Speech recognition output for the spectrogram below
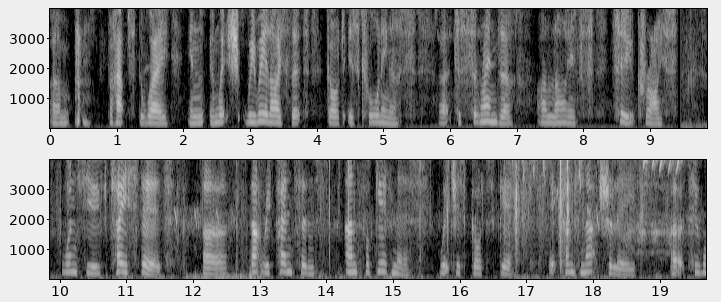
um, perhaps the way in, in which we realize that God is calling us uh, to surrender our lives to Christ. Once you've tasted uh, that repentance and forgiveness, which is God's gift, it comes naturally uh, to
